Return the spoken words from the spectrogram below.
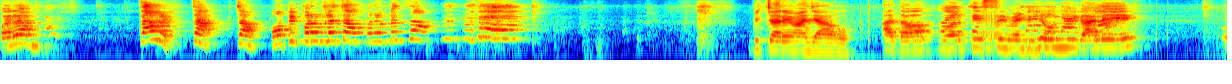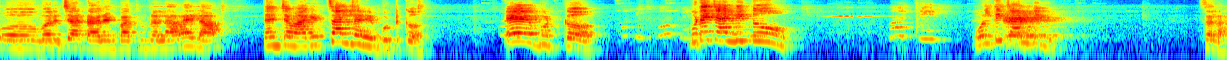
परम. चाव रे चाव चाव. पॉपी परमला चाव परमला चाव. बिचारे माझ्या आहो आता वरती सिमेंट घेऊन निघाले. वरच्या टॉयलेट बाथरूमला लावायला. त्यांच्या मागे चाललं हे बुटक. ए बुटक. कुठे चालली तू? बोलती चालली. चला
